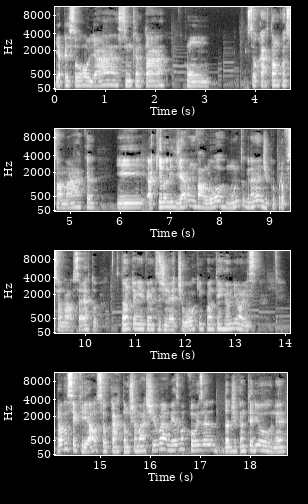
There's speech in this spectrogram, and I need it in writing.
e a pessoa olhar, se encantar com seu cartão, com a sua marca e aquilo ali gera um valor muito grande para o profissional, certo? Tanto em eventos de networking quanto em reuniões. Para você criar o seu cartão chamativo é a mesma coisa da dica anterior, né?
